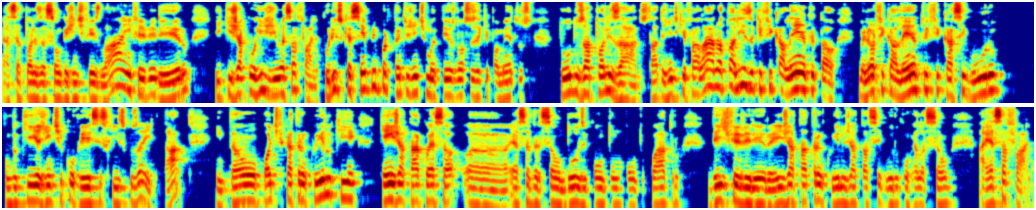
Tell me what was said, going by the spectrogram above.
essa atualização que a gente fez lá em fevereiro e que já corrigiu essa falha. Por isso que é sempre importante a gente manter os nossos equipamentos todos atualizados, tá? Tem gente que fala, ah, não atualiza que fica lento e tal. Melhor ficar lento e ficar seguro do que a gente correr esses riscos aí, tá? Então pode ficar tranquilo que quem já está com essa, uh, essa versão 12.1.4 desde fevereiro aí já está tranquilo, já está seguro com relação a essa falha.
